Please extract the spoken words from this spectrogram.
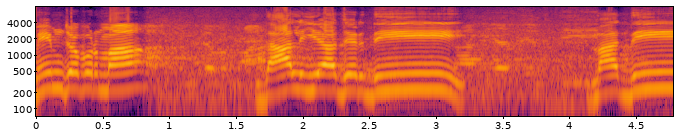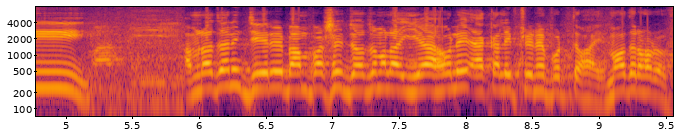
মিম জবর মা, দাল, ইয়াজের দি, মা দি। আমরা জানি জেরের বাম পাশে যজমালা ইয়া হলে একালিফ ট্রেনে পড়তে হয়, মদের হরফ।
